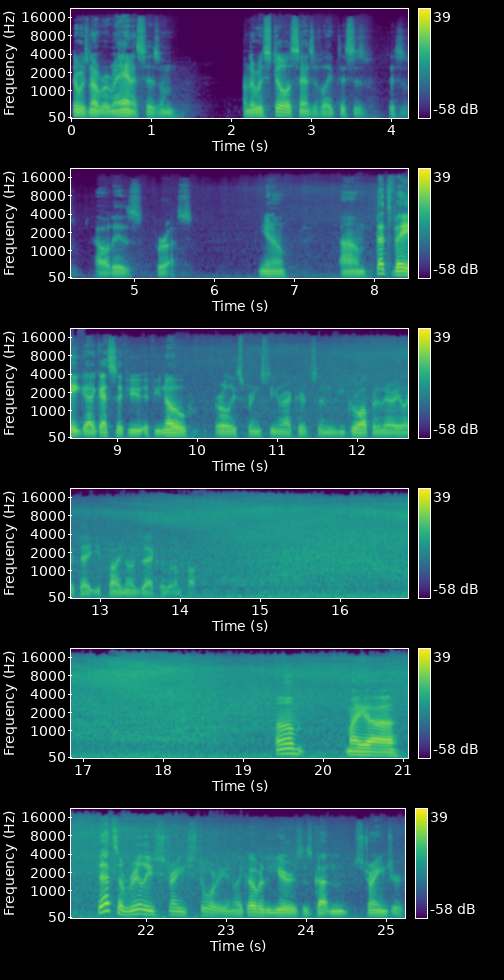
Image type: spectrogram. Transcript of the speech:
there was no romanticism. And there was still a sense of like, this is, this is how it is for us. You know? Um, that's vague. I guess if you, if you know early Springsteen records and you grow up in an area like that, you probably know exactly what I'm talking about. Um, my uh, that's a really strange story, and like over the years has gotten stranger.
